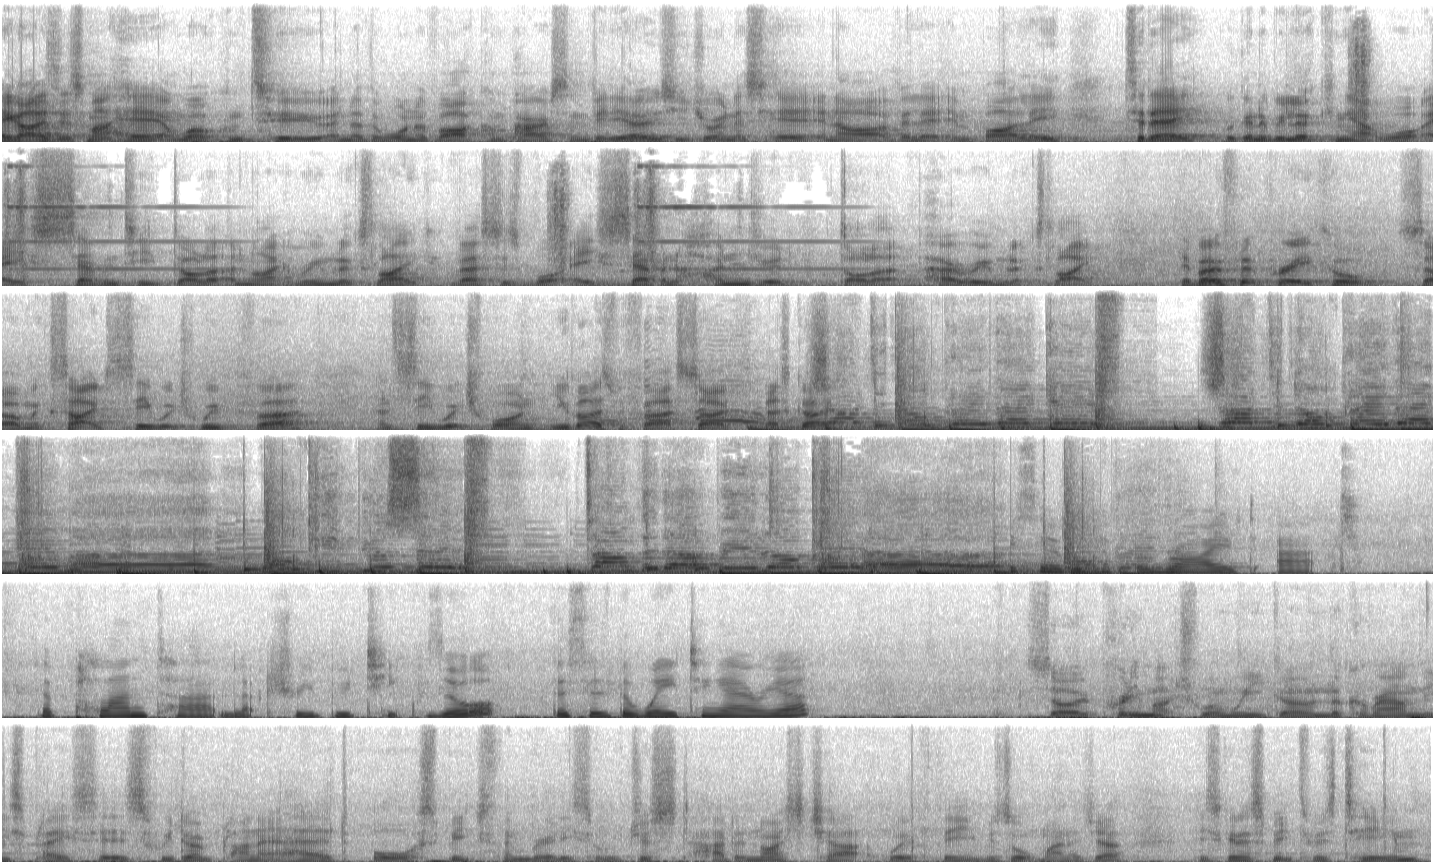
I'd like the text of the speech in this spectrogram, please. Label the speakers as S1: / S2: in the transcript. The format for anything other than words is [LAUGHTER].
S1: Hey guys, it's Matt here and welcome to another one of our comparison videos. You join us here in our villa in Bali. Today, we're gonna be looking at what a $70 a night room looks like versus what a $700 per room looks like. They both look pretty cool, so I'm excited to see which we prefer and see which one you guys prefer. So let's go.
S2: Shorty, don't play that game. Shorty, don't play that game. Ah. I won't keep you safe. Time that I'll relocate. I
S3: So we have arrived at the Planta Luxury Boutique Resort. This is the waiting area.
S1: So pretty much when we go and look around these places, we don't plan it ahead or speak to them really. So we've just had a nice chat with the resort manager. He's going to speak to his team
